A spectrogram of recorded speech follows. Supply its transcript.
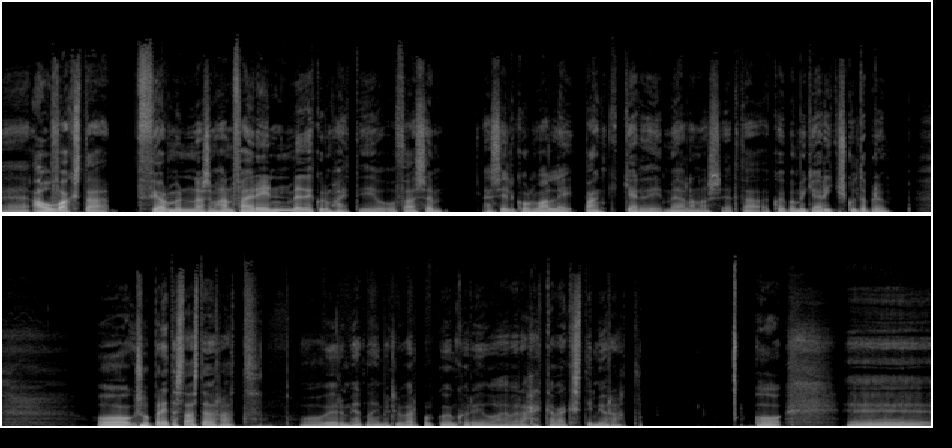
uh, ávaksta fjármununa sem hann fær inn með einhverjum hætti og það sem Silicon Valley Bank gerði meðal annars er það að kaupa mikið að ríkiskuldabröðum og svo breytast aðstæður hratt og við erum hérna í miklu verðbólgu umhverju og það er verið að hekka vexti mjög hratt. Og uh,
